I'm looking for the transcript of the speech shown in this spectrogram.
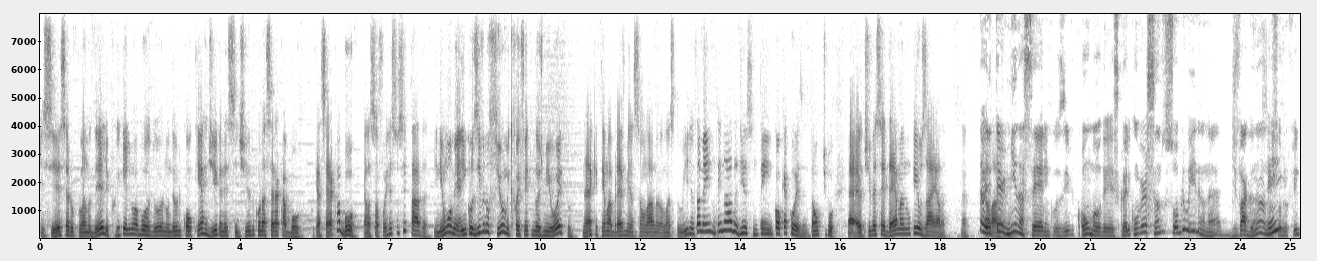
e se, esse era o plano dele, por que, que ele não abordou, não deu qualquer dica nesse sentido quando a série acabou? Porque a série acabou, ela só foi ressuscitada. Em nenhum momento, inclusive no filme que foi feito em 2008, né, que tem uma breve menção lá no lance do William, também não tem nada disso, não tem qualquer coisa. Então, tipo, é, eu tive essa ideia, mas nunca ia usar ela. Né? Não, tá ele lá, termina né? a série, inclusive, com o Mulder e a Scully conversando sobre o William, né? Divagando Sim. sobre o filho.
